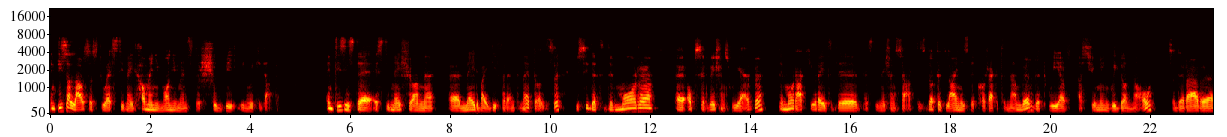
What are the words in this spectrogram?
and this allows us to estimate how many monuments there should be in Wikidata. And this is the estimation uh, made by different methods. You see that the more uh, observations we have, the more accurate the estimations are. This dotted line is the correct number that we are assuming we don't know. So there are uh,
